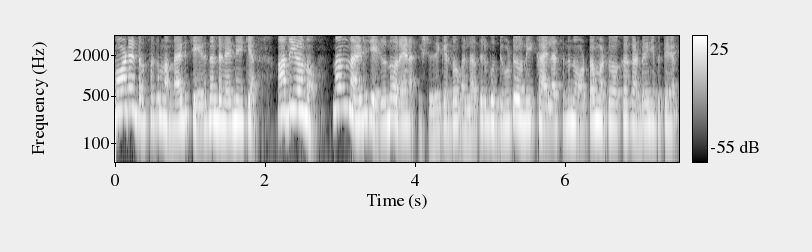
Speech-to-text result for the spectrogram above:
മോഡേൺ ഡ്രസ്സൊക്കെ നന്നായിട്ട് ചേരുന്നുണ്ടല്ലേ എന്ന് ചോദിക്കുക അതെയോന്നോ നന്നായിട്ട് ചേരുമെന്ന് പറയണം. ഇഷ്ടതയ്ക്ക് എന്തോ വല്ലാത്തൊരു ബുദ്ധിമുട്ട് തോന്നി. കൈലാസിന്റെ നോട്ടവും മട്ടും ഒക്കെ കണ്ടു കഴിഞ്ഞപ്പോഴത്തേനും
